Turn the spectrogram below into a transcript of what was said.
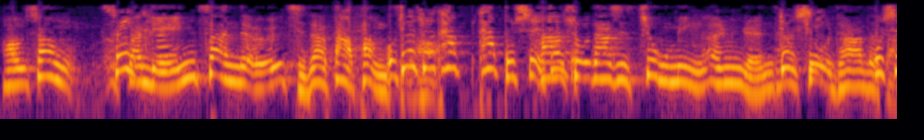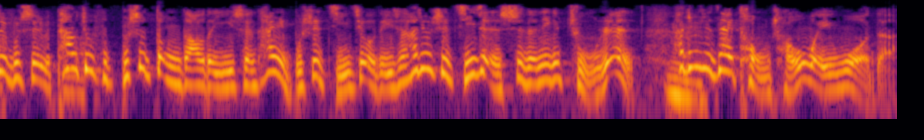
好像所以连战的儿子那大胖子，我就说他他不是，他说他是救命恩人，他救他的不是不是，他就是不是动刀的医生，他也不是急救的医生，他就是急诊室的那个主任，他就是在统筹帷幄的。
